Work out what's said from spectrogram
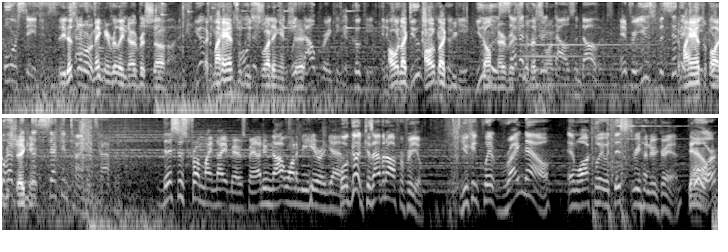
four stages. See, this one would make me really nervous, though. Like, my hands would be sweating and shit. Without breaking a cookie. And if I would you like- do I would break a like be cookie, you dumb nervous for this one. $700,000. And for you specifically, My hands will probably be shaking. the second time it's happened. This is from my nightmares, man. I do not want to be here again. Well, good, because I have an offer for you. You can quit right now and walk away with this 300 grand. Damn. Or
